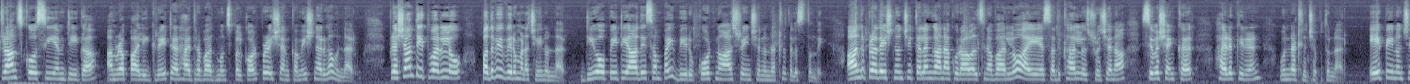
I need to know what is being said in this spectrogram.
ట్రాన్స్కో సీఎండీగా Amrapali greater Hyderabad municipal corporation కమిషనర్గా ఉన్నారు. ప్రశాంతి త్వరలో పదవీ విరమణ చేయనున్నారు. డీఓపీటీ ఆదేశంపై వీరు కోర్టును ఆశ్రయించనున్నట్లు తెలుస్తుంది. ఆంధ్రప్రదేశ్ నుంచి తెలంగాణకు రావాల్సిన వారిలో ఐఏఎస్ అధికారులు సృజన శివశంకర్ హరకిరణ్ ఉన్నట్లు చెబుతున్నారు. ఏపీ నుంచి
